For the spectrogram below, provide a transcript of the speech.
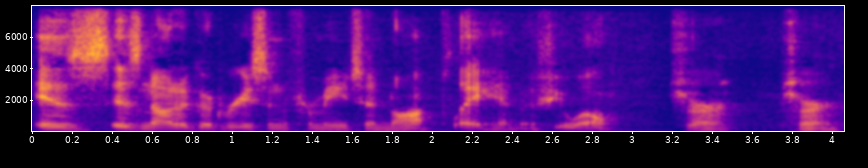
is is not a good reason for me to not play him, if you will. sure, sure.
